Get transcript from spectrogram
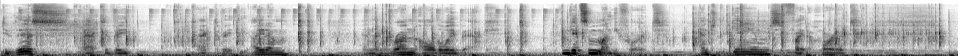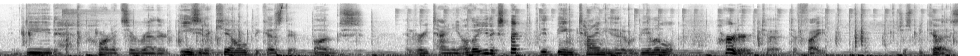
do this, activate activate the item, and then run all the way back and get some money for it. Enter the games, fight a hornet. Indeed, hornets are rather easy to kill because they're bugs and very tiny. Although you'd expect it being tiny that it would be a little harder to, to fight just because.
